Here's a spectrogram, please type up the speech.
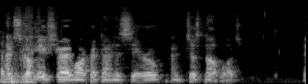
I I'm just gonna make sure I mark it down to zero and just not watch.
